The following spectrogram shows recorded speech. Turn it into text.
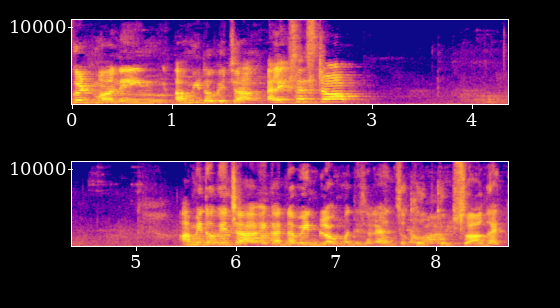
गुड मॉर्निंग आम्ही दोघेच्या अलेक्सा स्टॉप आम्ही दोघेच्या एका नवीन ब्लॉगमध्ये सगळ्यांचं खूप खूप स्वागत.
